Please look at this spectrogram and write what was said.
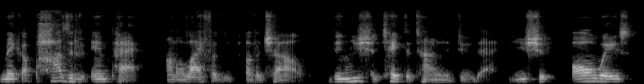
make a positive impact on the life of, of a child, then you should take the time to do that. You should always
